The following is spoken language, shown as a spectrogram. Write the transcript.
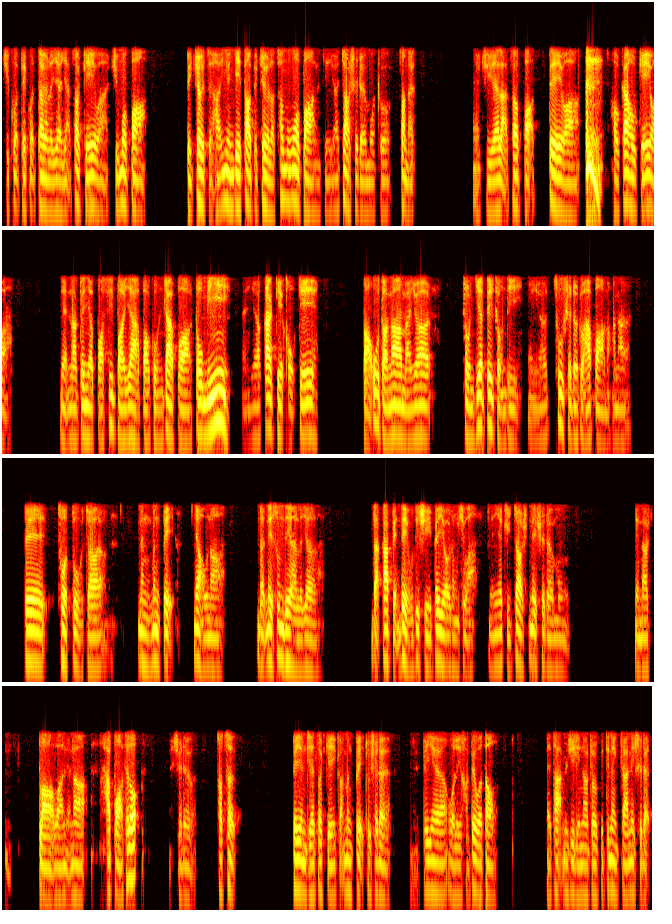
chỉ có thể có tàu là giờ giờ dạ cho kế và chỉ một bò. Bị chơi chỉ hỏi nhân dân tàu bị chơi là sau một bò thì ở cho sư được một chỗ trong đó ờ, chỉ là cho bò tê và hậu cao hậu kế và nên là tôi nhớ bò xí bò già, bò cồn ra bò tô mi nhớ các cái khổ kế bảo u tao na mà do trộn giết tây trộn đi thu sẽ được đồ hạ bỏ mà nó bê thua tủ cho nâng mình bệ nhà hồ nó đã nề xuân địa là giờ đã cả bể đề hồ thì chỉ bây giờ trong chùa nên chỉ cho nề sẽ được mùng nên nó bỏ và nên nó hạ bỏ thế lộ sẽ được thật sự bây giờ thì cho cái cả nâng bệ tôi sẽ được bây giờ ở đây khỏi bê vào tàu để thả mình chỉ lên nó tôi cái tiếng trả này sửa được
